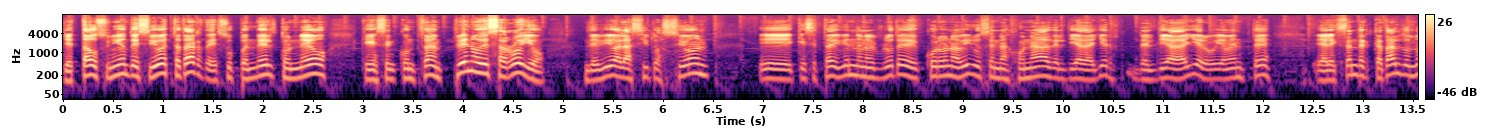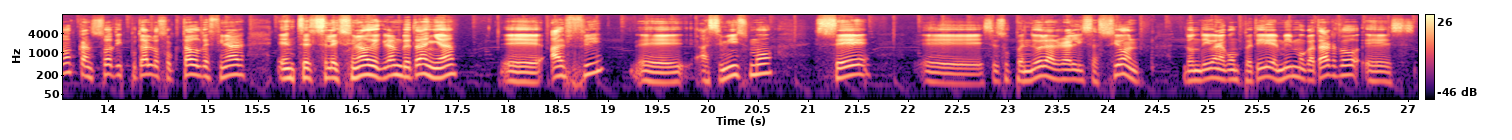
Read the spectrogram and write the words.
de Estados Unidos decidió esta tarde suspender el torneo que se encontraba en pleno desarrollo debido a la situación eh, que se está viviendo en el brote del coronavirus en la jornada del día de ayer. Del día de ayer, obviamente, eh, Alexander Cataldo no alcanzó a disputar los octavos de final entre el seleccionado de Gran Bretaña, eh, Alfie. Eh, asimismo, se, se suspendió la realización donde iban a competir el mismo Catardo, es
